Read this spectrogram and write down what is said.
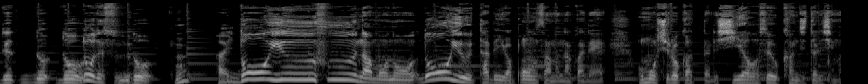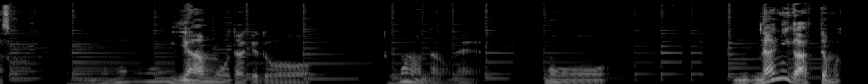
で、ど、どう、どうです？どう、ん？はい。どういう風なもの、どういう旅がポンさんの中で面白かったり幸せを感じたりしますか？えーいや、もうだけど、どうなんだろうね。もう、ん何があっても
